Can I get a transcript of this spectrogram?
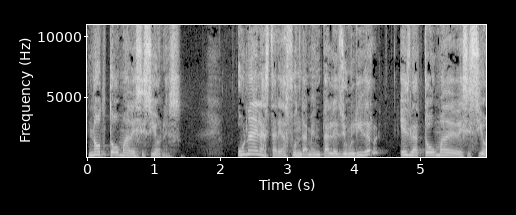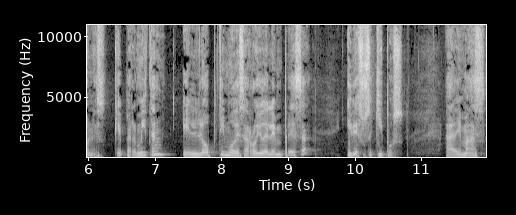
No toma decisiones. Una de las tareas fundamentales de un líder es la toma de decisiones que permitan el óptimo desarrollo de la empresa y de sus equipos. Además,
